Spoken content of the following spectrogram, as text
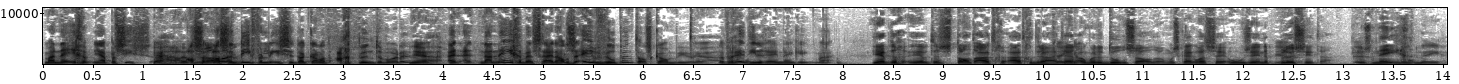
Maar negen, ja precies. Ja, als ze, als ze die verliezen, dan kan het acht punten worden. Ja. En, en na negen wedstrijden hadden ze evenveel punten als Cambuur. Ja. Dat vergeet iedereen, denk ik. Maar, Je hebt de, je hebt de stand uitge- uitgedraaid. Hè? En ook met het doelsaldo. Moest kijken wat ze, hoe ze in de plus zitten. Plus 9. Negen,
